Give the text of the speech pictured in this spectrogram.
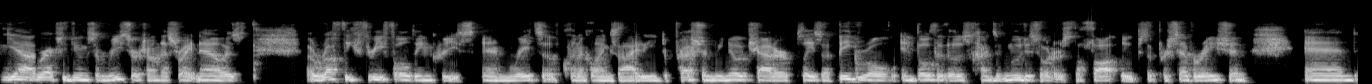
Yeah, we're actually doing some research on this right now. Is a roughly threefold increase in rates of clinical anxiety and depression. We know chatter plays a big role in both of those kinds of mood disorders, the thought loops, the perseveration. And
